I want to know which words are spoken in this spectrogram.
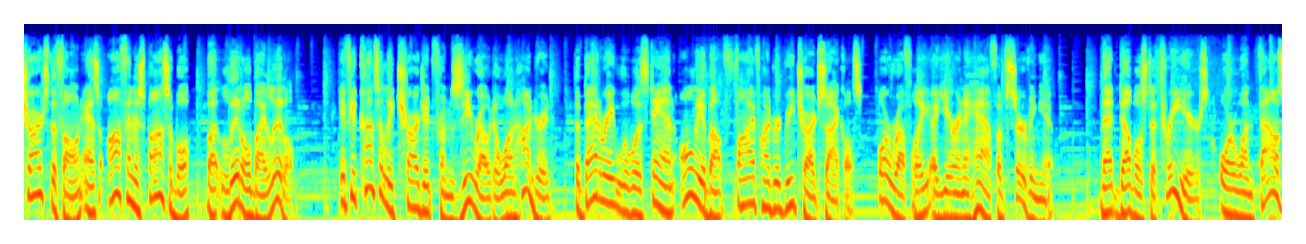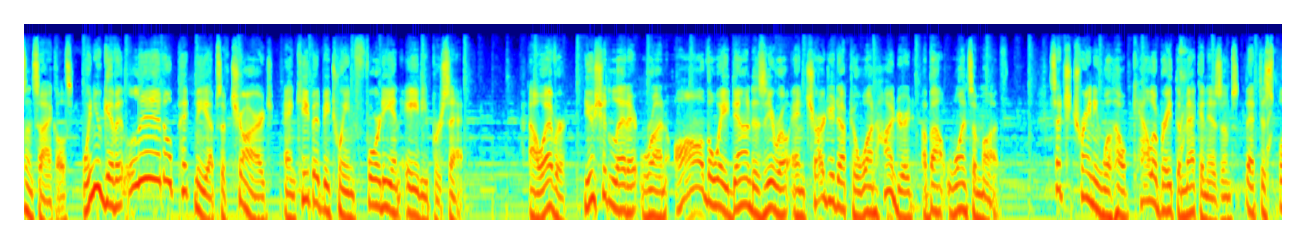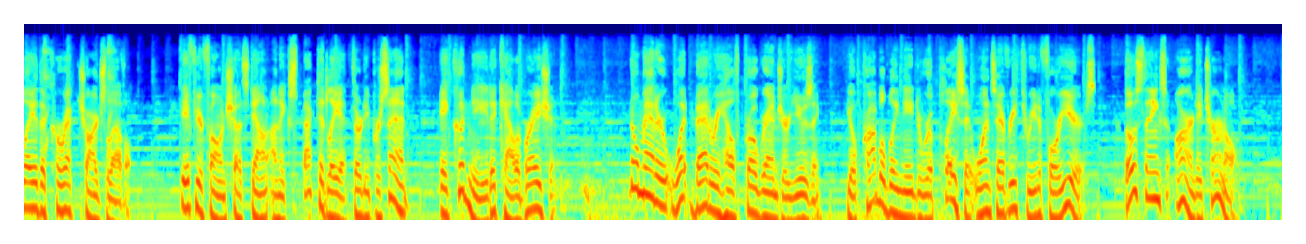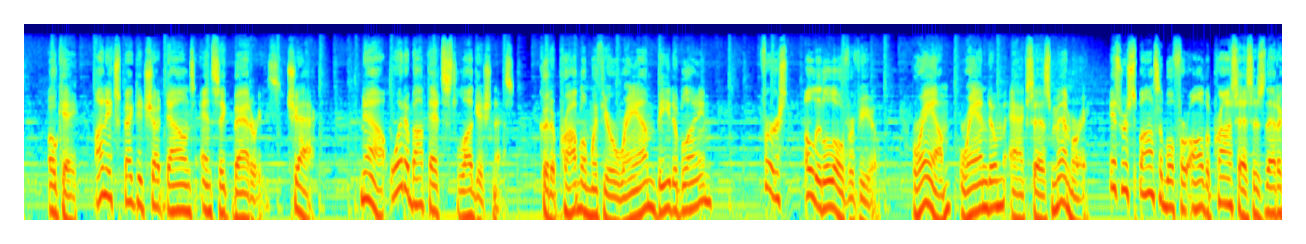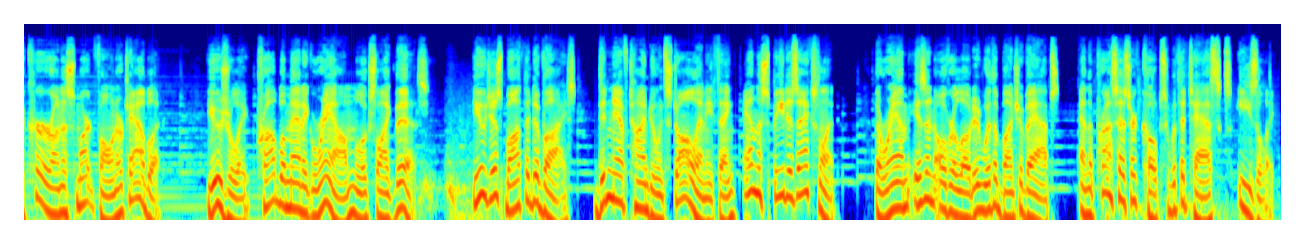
Charge the phone as often as possible, but little by little. If you constantly charge it from 0 to 100, the battery will withstand only about 500 recharge cycles, or roughly a year and a half of serving you. That doubles to 3 years, or 1000 cycles, when you give it little pick me ups of charge and keep it between 40 and 80%. However, you should let it run all the way down to zero and charge it up to 100 about once a month. Such training will help calibrate the mechanisms that display the correct charge level. If your phone shuts down unexpectedly at 30%, it could need a calibration. No matter what battery health programs you're using, you'll probably need to replace it once every 3 to 4 years. Those things aren't eternal. Okay, unexpected shutdowns and sick batteries. Check. Now, what about that sluggishness? Could a problem with your RAM be to blame? First, a little overview. RAM, Random Access Memory, is responsible for all the processes that occur on a smartphone or tablet. Usually, problematic RAM looks like this. You just bought the device, didn't have time to install anything, and the speed is excellent. The RAM isn't overloaded with a bunch of apps, and the processor copes with the tasks easily.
